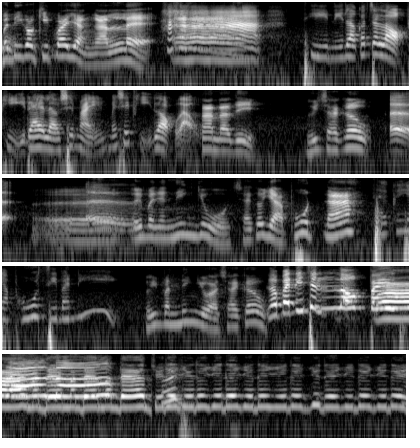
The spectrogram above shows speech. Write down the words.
มันนี่ก็คิดว่าอย่างนั้นแหละฮ่าฮ่าฮ่าทีนี้เราก็จะหลอกผีได้แล้วใช่ไหม ไม่ใช่ผีหลอกเรา นั่นนะดิ เฮ้ยชายเกิลเออ เอเอออเอ้ยมันยังนิ่งอยู่ชายเกิลอย่าพูดนะ เธอก็อย่าพูดสิบันนี่ เฮ้ยมันนิ่งอยู่อะชายเกิลแล้วบันนี่จะลงไปว้ายมันเดินมันเดินมันเดินช่วยด้วยช่วยด้วยช่วยด้วยช่วยด้วยช่วยด้วยช่วยด้วยช่วยด้วยช่วยด้วย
